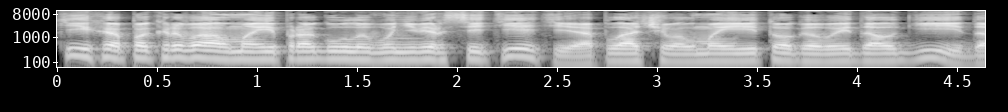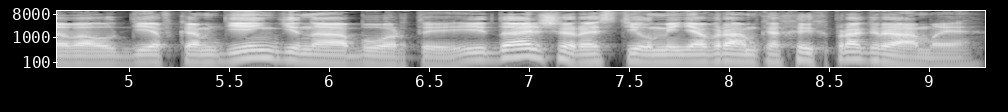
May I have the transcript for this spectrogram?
Тихо покрывал мои прогулы в университете, оплачивал мои итоговые долги, давал девкам деньги на аборты и дальше растил меня в рамках их программы.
